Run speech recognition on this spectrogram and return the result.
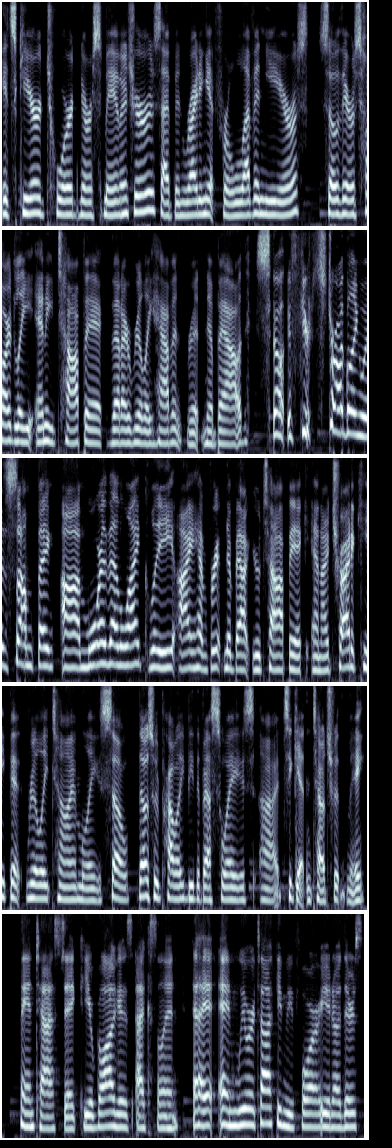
It's geared toward nurse managers. I've been writing it for 11 years, so there's hardly any topic that I really haven't written about. So if you're struggling with something, uh, more than likely I have written about your topic, and I try to keep it really timely. So those would probably be the best ways uh, to get in touch with me. Fantastic. Your blog is excellent. And we were talking before, you know, there's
